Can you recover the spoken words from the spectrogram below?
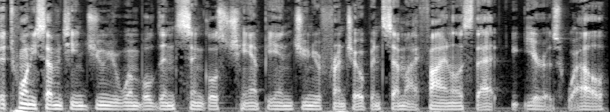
the 2017 Junior Wimbledon singles champion, Junior French Open semifinalist that year as well.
